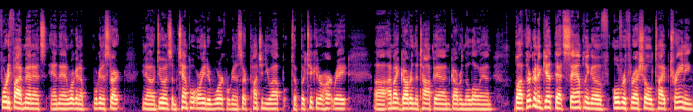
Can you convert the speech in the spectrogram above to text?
45 minutes, and then we're gonna we're gonna start, you know, doing some tempo oriented work. We're going to start punching you up to a particular heart rate. Uh, I might govern the top end, govern the low end, but they're going to get that sampling of over threshold type training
